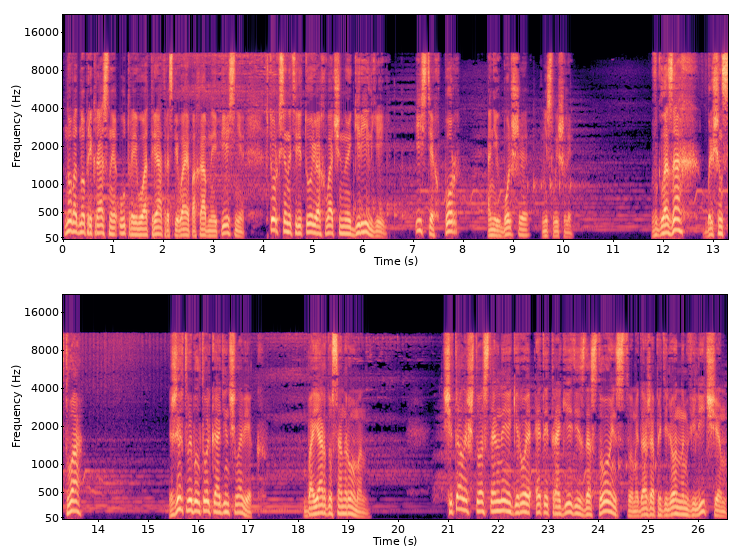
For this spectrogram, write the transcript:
но в одно прекрасное утро его отряд, распевая похабные песни, вторгся на территорию, охваченную герильей, и с тех пор о них больше не слышали. В глазах большинства жертвой был только один человек – Боярду Сан-Роман. Считалось, что остальные герои этой трагедии с достоинством и даже определенным величием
